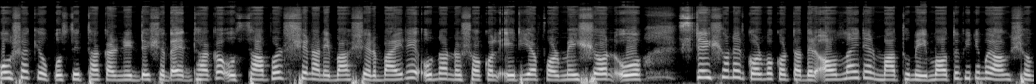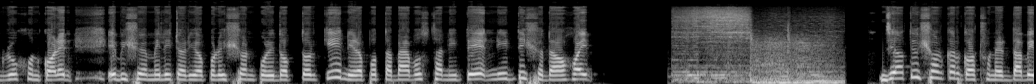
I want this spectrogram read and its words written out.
পোশাকে উপস্থিত থাকার নির্দেশ দেয়। ঢাকা ও সাভার সেনানিবাসের বাইরে অন্যান্য সকল এরিয়া ফরমেশন ও স্টেশনের কর্মকর্তাদের অনলাইনের মাধ্যমে মতবিনিময়ে অংশগ্রহণ করেন। এ বিষয়ে মিলিটারি অপারেশন পরিদপ্তরকে নিরাপত্তা ব্যবস্থা নিতে নির্দেশ দেওয়া হয়। জাতীয় সরকার গঠনের দাবি।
